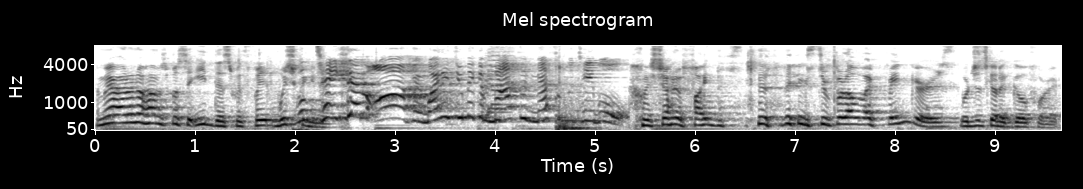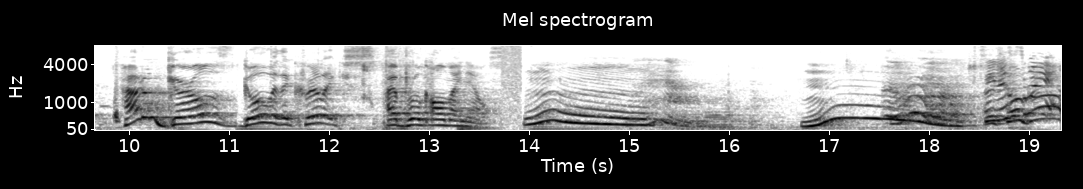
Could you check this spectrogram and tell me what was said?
Ameerah, I don't know how I'm supposed to eat this with fi- which well, fingernails. take them off. And why did you make a massive mess on the table? I was trying to find this, the things to put on my fingers. We're just gonna go for it. How do girls go with acrylics? I broke all my nails. Mmm. Mm. Mmm. See, this so is why I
